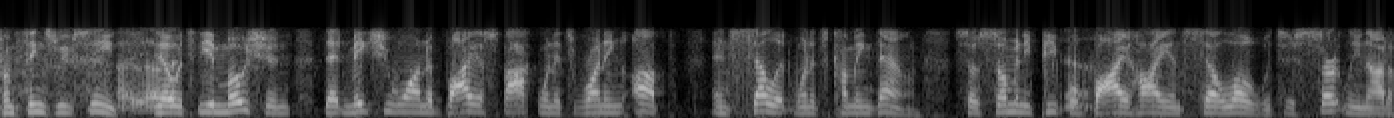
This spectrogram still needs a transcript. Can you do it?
from things we've seen. You know, it. it's the emotion that makes you want to buy a stock when it's running up and sell it when it's coming down. So so many people Yeah. buy high and sell low, which is certainly not a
